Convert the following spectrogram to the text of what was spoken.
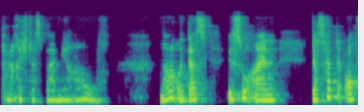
Dann mache ich das bei mir auch. Und das ist so ein, das hat auch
